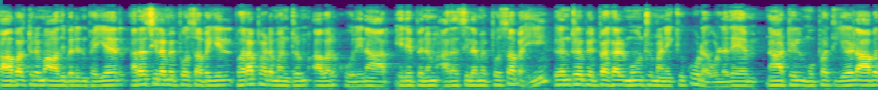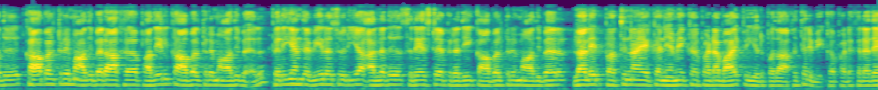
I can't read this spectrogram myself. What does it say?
காவல்துறை மா அதிபரின் பெயர் அரசியலமைப்பு சபையில் பெறப்படும் என்றும் அவர் கூறினார். இருப்பினும் அரசியலமைப்பு சபை இன்று இன்று பிற்பகல் மூன்று மணிக்கு கூட உள்ளது. நாட்டில் முப்பத்தி ஏழாவது காவல்துறை அதிபராக பதில் காவல்துறை அதிபர் பெரியந்த வீரசூரிய அல்லது சிரேஷ்ட பிரதி காவல்துறை அதிபர் லலித் பத்நாயக்க நியமிக்கப்பட வாய்ப்பு இருப்பதாக தெரிவிக்கப்படுகிறது.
